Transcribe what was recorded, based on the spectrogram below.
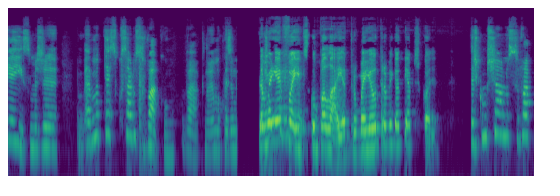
é isso, mas ah, me apetece coçar o sovaco. Vá, que não é uma coisa muito. Também é feio, desculpa lá. Entre uma e outra, eu tive escolha. Tens como chão no sovaco.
